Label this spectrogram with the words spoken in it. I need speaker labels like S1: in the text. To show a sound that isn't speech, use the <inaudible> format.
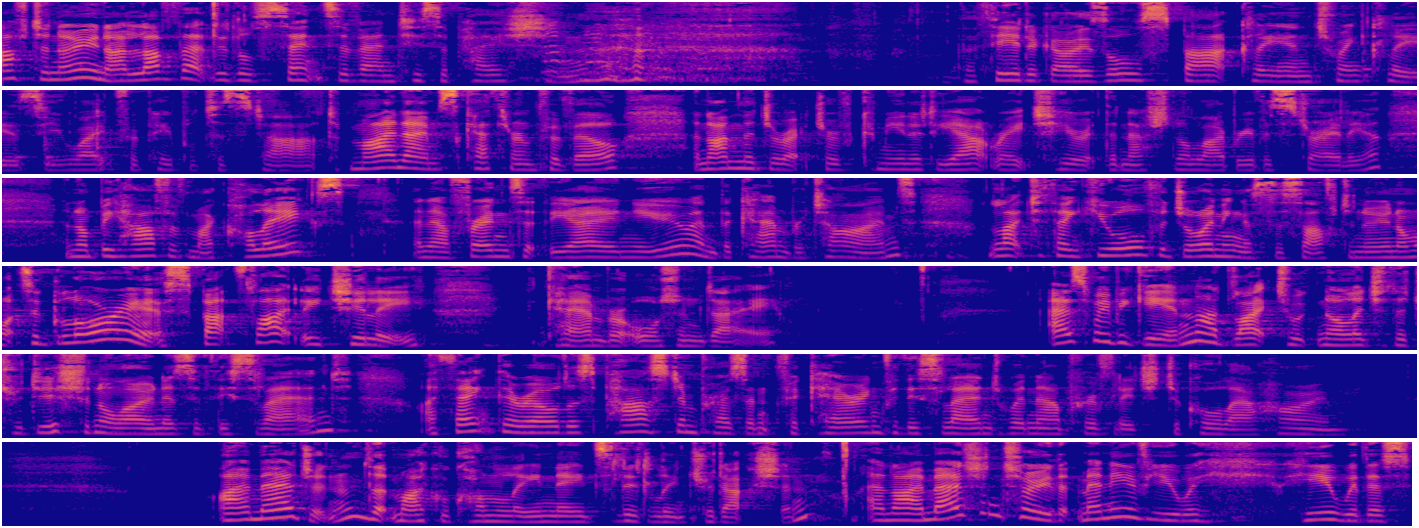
S1: Afternoon. I love that little sense of anticipation. <laughs> the theatre goes all sparkly and twinkly as you wait for people to start. My name's Catherine Favell, and I'm the Director of Community Outreach here at the National Library of Australia. And on behalf of my colleagues and our friends at the ANU and the Canberra Times, I'd like to thank you all for joining us this afternoon on what's a glorious but slightly chilly Canberra autumn day. As we begin, I'd like to acknowledge the traditional owners of this land. I thank their elders, past and present, for caring for this land we're now privileged to call our home. I imagine that Michael Connelly needs little introduction, and I imagine too that many of you were here with us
